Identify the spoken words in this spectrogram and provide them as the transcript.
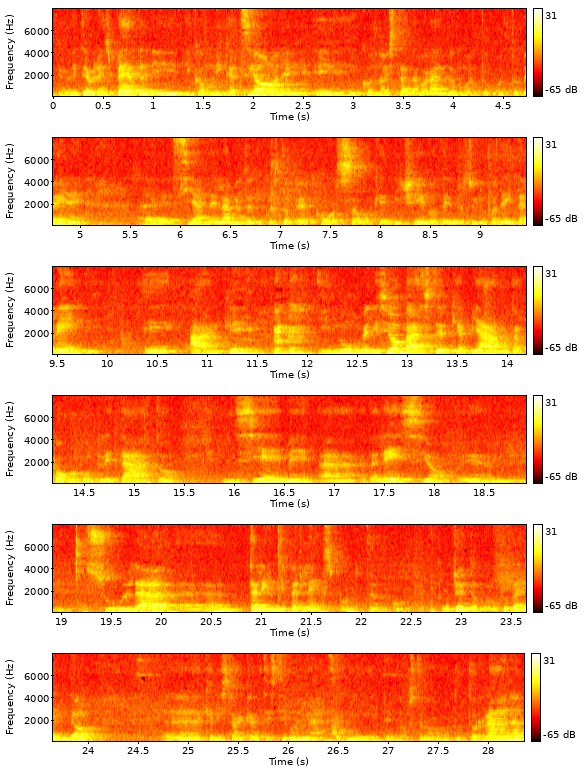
ovviamente è un'esperta di, di, comunicazione e con noi sta lavorando molto molto bene eh, sia nell'ambito di questo percorso che dicevo dello sviluppo dei talenti e anche in un bellissimo master che abbiamo da poco completato insieme a, ad Alessio eh, sul eh, Talenti per l'Export, un progetto molto bello eh, che ha visto anche la testimonianza di, del nostro dottor Rana.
